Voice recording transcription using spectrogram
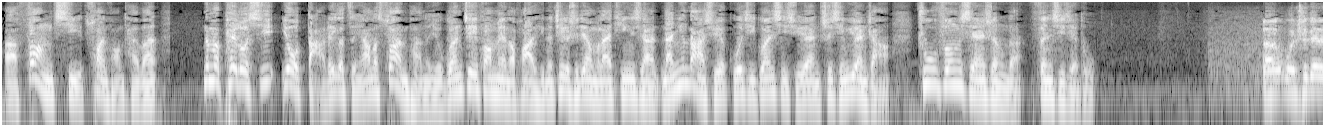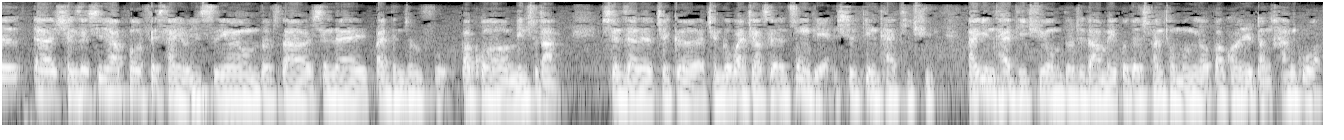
啊放弃窜访台湾？那么佩洛西又打了一个怎样的算盘呢？有关这方面的话题呢，这个时间我们来听一下南京大学国际关系学院执行院长朱峰先生的分析解读。呃，我觉得呃选择新加坡非常有意思，因为我们都知道现在拜登政府包括民主党。现在的这个整个外交的重点是印太地区，而印太地区我们都知道，美国的传统盟友包括日本、韩国，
